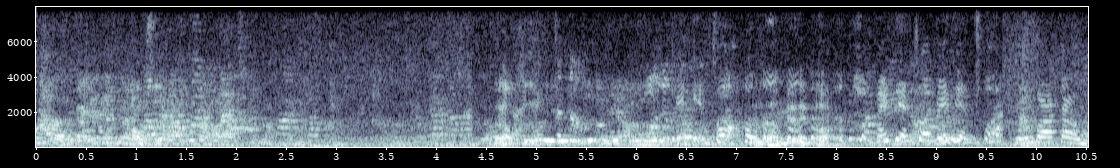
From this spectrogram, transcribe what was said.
好好吃啊！很好吃，真的哦，我没点错。真的没点错。没点错，没点错。南瓜带我们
